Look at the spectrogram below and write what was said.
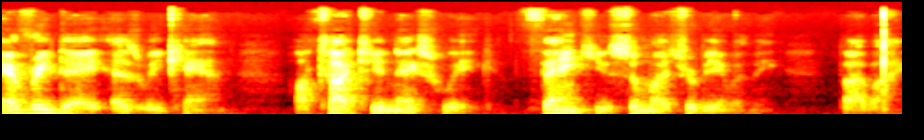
every day as we can. I'll talk to you next week. Thank you so much for being with me. Bye bye.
